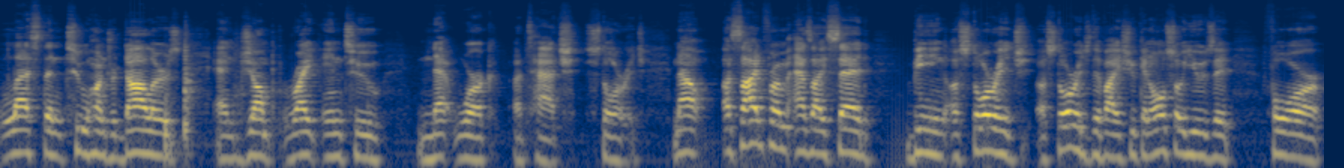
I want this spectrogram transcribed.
less than $200 and jump right into network attached storage. Now, aside from as I said being a storage a storage device, you can also use it for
